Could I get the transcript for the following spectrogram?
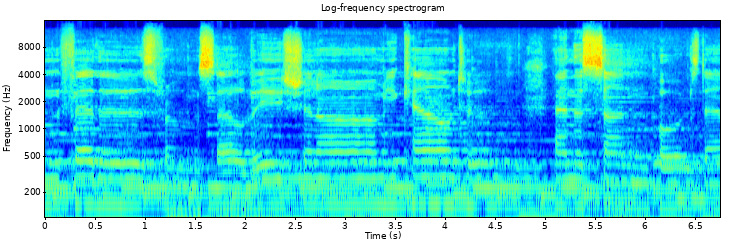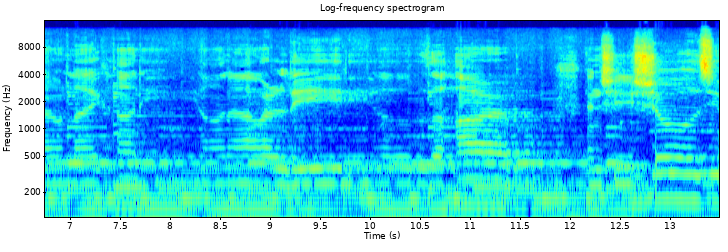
and feathers from Salvation Army counters, and the sun pours down like honey on Our Lady of the Harbor. And she shows you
